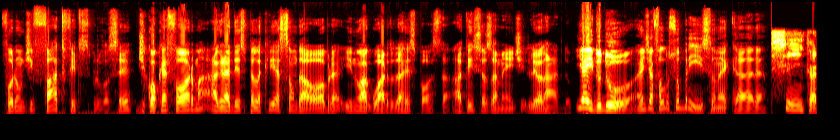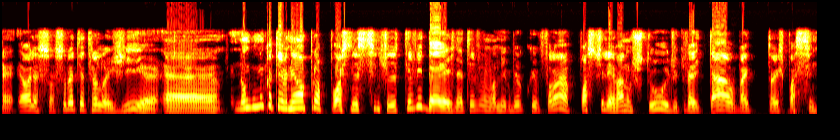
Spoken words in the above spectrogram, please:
foram de fato feitas por você? De qualquer forma, agradeço pela criação da obra e no aguardo da resposta. Atenciosamente, Leonardo. E aí, Dudu? A gente já falou sobre isso, né, cara? Sim, cara. Olha só, sobre a tetralogia, uh, nunca teve nenhuma proposta nesse sentido. Teve ideias, né? Teve um amigo meu que falou: ah, posso te levar num estúdio que vai tal, vai talvez possa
